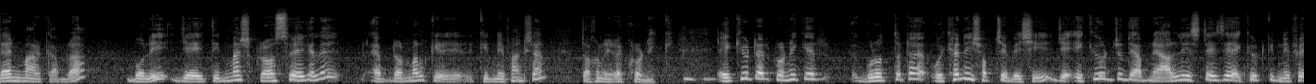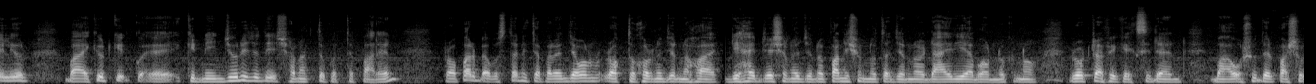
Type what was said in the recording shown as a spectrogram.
ল্যান্ডমার্ক আমরা বলি যে এই তিন মাস ক্রস হয়ে গেলে অ্যাবনর্মাল কিডনি ফাংশন তখন এটা ক্রনিক একিউট আর ক্রনিকের গুরুত্বটা ওইখানেই সবচেয়ে বেশি যে একিউট যদি আপনি আর্লি স্টেজে অ্যাকিউট কিডনি ফেলিওর বা অ্যাকিউট কিডনি ইঞ্জুরি যদি শনাক্ত করতে পারেন প্রপার ব্যবস্থা নিতে পারেন, যেমন রক্তক্ষরণের জন্য হয় ডিহাইড্রেশনের জন্য, পানি শূন্যতার জন্য ডায়রিয়া বা অন্য কোনো রোড ট্রাফিক অ্যাক্সিডেন্ট বা ওষুধের পার্শ্ব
